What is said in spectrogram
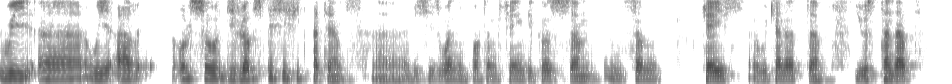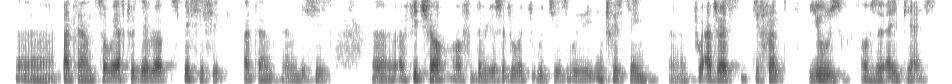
we uh, we have also develop specific patterns. Uh, this is one important thing because um, in some case uh, we cannot uh, use standard uh, patterns, so we have to develop specific patterns, and this is uh, a feature of WSO2 which, which is really interesting to address different use of the APIs.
